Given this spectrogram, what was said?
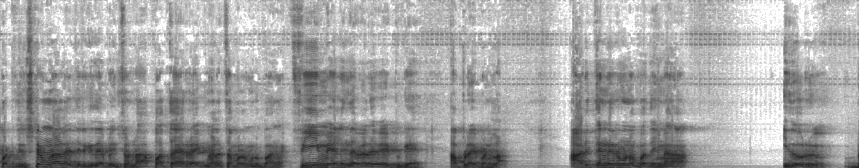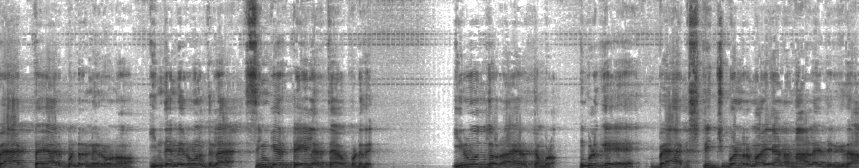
பட் சிஸ்டம் நாலேஜ் இருக்குது அப்படின்னு சொன்னால் பத்தாயிரம் ரூபாய்க்கு மேலே சம்பளம் கொடுப்பாங்க. ஃபீமேல் இந்த வேலை வாய்ப்புக்கு அப்ளை பண்ணலாம். அடுத்த நிறுவனம் பார்த்தீங்கன்னா இது ஒரு பேக் தயார் பண்ணுற நிறுவனம். இந்த நிறுவனத்தில் சிங்கர் டெய்லர் தேவைப்படுது. இருபத்தோராயிரம் சம்பளம். உங்களுக்கு பேக் ஸ்டிச் பண்ற மாதிரியான நாலேஜ் இருக்குதா?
